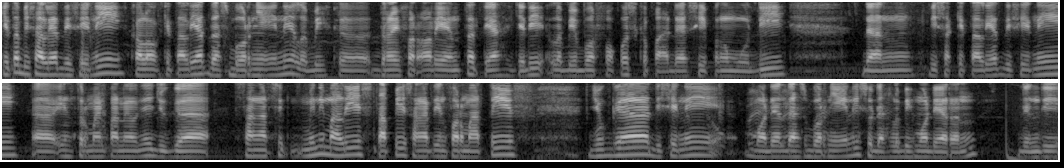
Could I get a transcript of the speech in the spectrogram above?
kita bisa lihat di sini kalau kita lihat dashboardnya ini lebih ke driver oriented ya. Jadi lebih berfokus kepada si pengemudi. Dan bisa kita lihat di sini uh, instrumen panelnya juga sangat minimalis tapi sangat informatif. Juga di sini model dashboardnya ini sudah lebih modern dan di,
